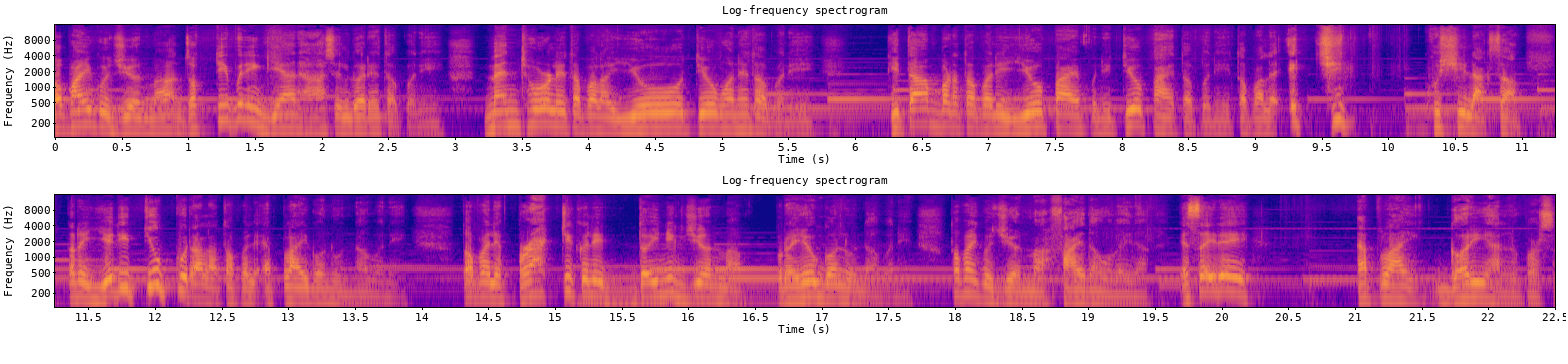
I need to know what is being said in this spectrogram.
तपाईँको जीवनमा जति पनि ज्ञान हासिल गरे तापनि मेन्टोरले तपाईँलाई यो त्यो भने तापनि किताबबाट तपाईँले यो पाए पनि त्यो पाए तापनि तपाईँलाई एकछिन खुसी लाग्छ। तर यदि त्यो कुरालाई तपाईँले एप्लाई गर्नुहुन्न भने तपाईँले प्र्याक्टिकली दैनिक जीवनमा प्रयोग गर्नुहुन्न भने तपाईँको जीवनमा फाइदा हुँदैन। यसैले एप्लाई गरिहाल्नुपर्छ।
